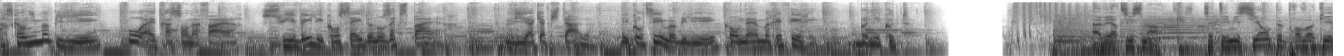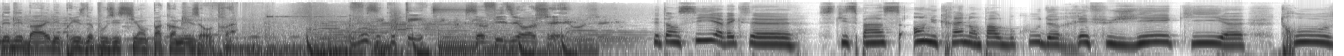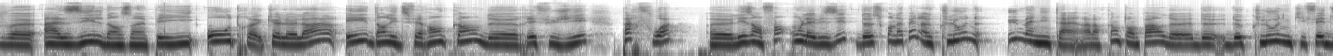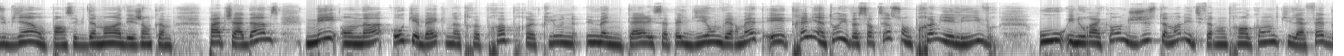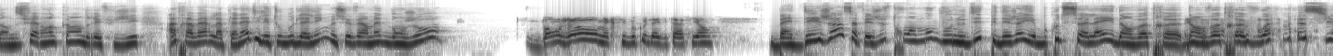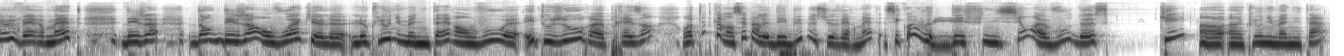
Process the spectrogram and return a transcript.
Parce qu'en immobilier, pour être à son affaire, suivez les conseils de nos experts. Via Capital, les courtiers immobiliers qu'on aime référer. Bonne écoute. Avertissement. Cette émission peut provoquer des débats et des prises de position pas comme les autres. Vous écoutez Sophie Durocher. Ces temps-ci, avec ce, ce qui se passe en Ukraine, on parle beaucoup de réfugiés qui euh, trouvent euh, asile dans un pays autre que le leur et dans les différents camps de réfugiés, parfois euh, les enfants ont la visite de ce qu'on appelle un clown humanitaire. Alors quand on parle de, de, de, clown qui fait du bien, on pense évidemment à des gens comme Patch Adams, mais on a au Québec notre propre clown humanitaire, il s'appelle Guillaume Vermette et très bientôt il va sortir son premier livre où il nous raconte justement les différentes rencontres qu'il a faites dans différents camps de réfugiés à travers la planète. Il est au bout de la ligne, monsieur Vermette, bonjour. Bonjour, merci beaucoup de l'invitation. Ben déjà, ça fait juste trois mots que vous nous dites, puis déjà il y a beaucoup de soleil dans votre dans votre voix, Monsieur Vermette. Déjà, donc déjà on voit que le, le clown humanitaire en vous euh, est toujours euh, présent. On va peut-être commencer par le début, Monsieur Vermette. C'est quoi votre définition à vous de ce qu'est un, un clown humanitaire?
